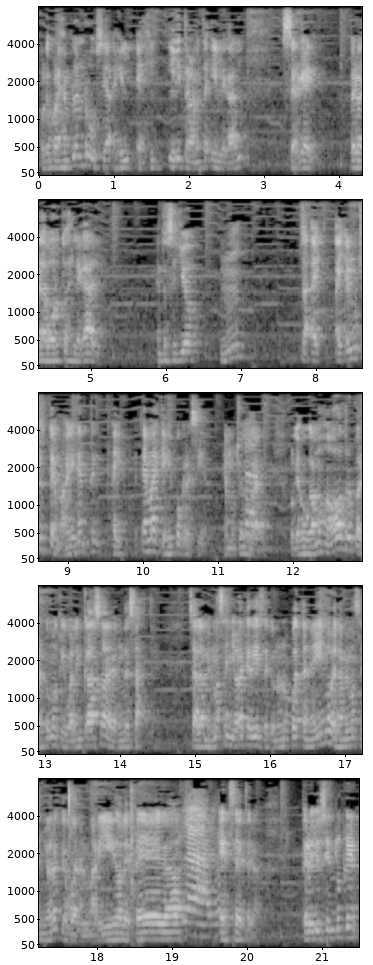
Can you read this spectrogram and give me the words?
Porque, por ejemplo, en Rusia es, il- es literalmente ilegal ser gay, pero el aborto es legal. Entonces yo... O sea, hay, hay, hay muchos temas, hay gente, hay temas que es hipocresía en muchos Claro. lugares. Porque jugamos a otro, pero es como que igual en casa es un desastre. O sea, la misma señora que dice que uno no puede tener hijos es la misma señora que, bueno, el marido le pega, Claro. etcétera. Pero yo siento que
